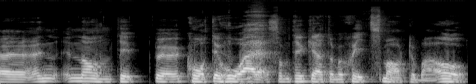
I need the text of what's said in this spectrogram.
eh, någon typ eh, KTH som tycker att de är skitsmart och bara åh,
